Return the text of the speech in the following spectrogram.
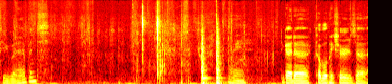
see what happens. I mean, got a couple of pictures. Uh,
